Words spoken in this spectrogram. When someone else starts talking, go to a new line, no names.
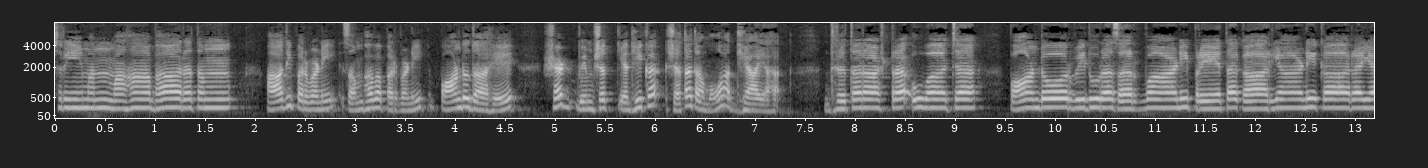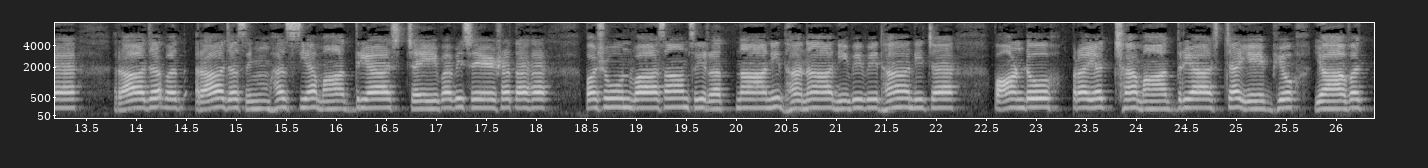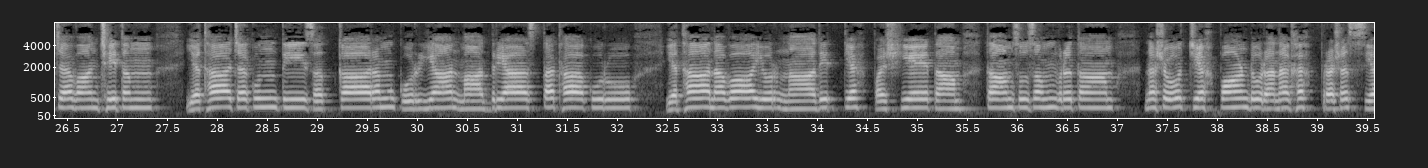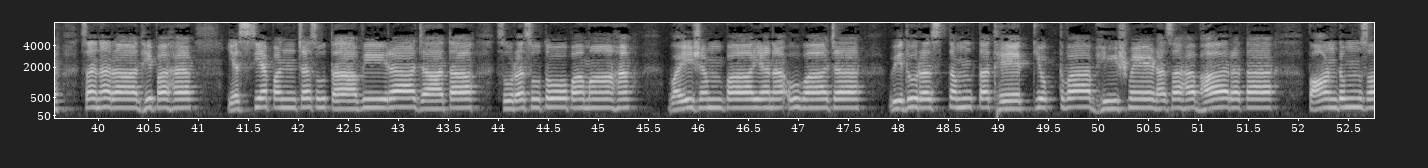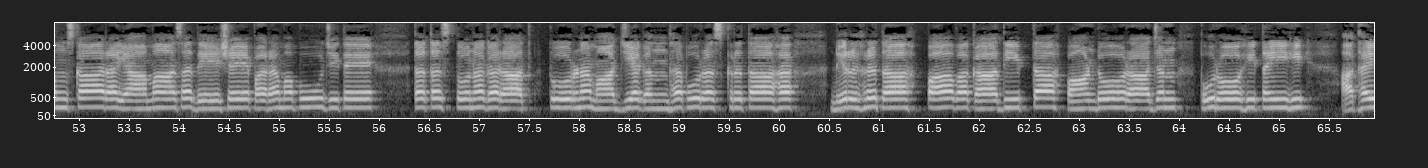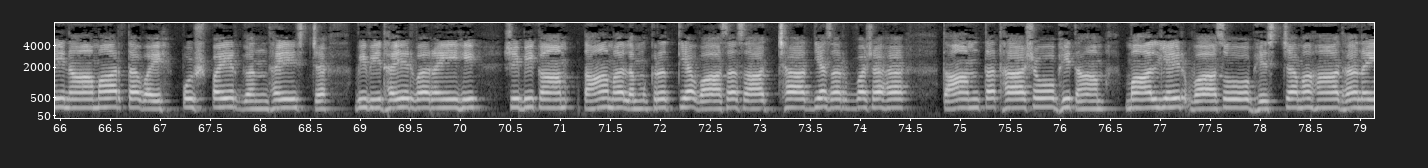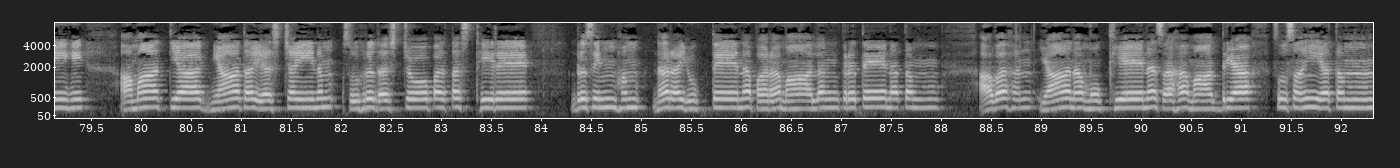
श्रीमन्महाभारतम् आदिपर्वणि सम्भवपर्वणि पाण्डुदाहे षड्विंशत्यधिकशततमो अध्यायः धृतराष्ट्र उवाच पाण्डोर्विदुर सर्वाणि प्रेतकार्याणि कारय राजसिंहस्य माद्र्याश्चैव विशेषतः पशून्वासांसि रत्नानि धनानि विविधानि च पाण्डोः प्रयच्छ माद्र्याश्च येभ्यो यावच्च वाञ्छितम् यथा च कुन्ती सत्कारम् कुर्यान्माद्र्यास्तथा कुरु। यथा न वायुर्नादित्यः पश्येताम् ताम् सुसंवृताम् न शोच्यः पाण्डुरनघः प्रशस्य स नराधिपः यस्य पञ्चसुता वीरा जाता सुरसुतोपमाः वैशम्पायन उवाच विदुरस्तम् तथेत्युक्त्वा भीष्मेण सह भारत। पाण्डुम् संस्कारयामास देशे परमपूजिते ततस्तु नगरात् तूर्णमाज्यगन्धपुरस्कृताः निर्हृताः पावकादीप्ताः पाण्डो राजन् पुरोहितैः अथैनामार्तवैः पुष्पैर्गन्धैश्च विविधैर्वरैः शिबिकाम् तामलम् कृत्य वाससाच्छाद्य सर्वशः ताम् तथा शोभिताम् माल्यैर्वासोभिश्च महाधनैः अमात्याज्ञातयश्चैनम् सुहृदश्चोपतस्थिरे नृसिंहम् नरयुक्तेन परमालङ्कृतेन तम् अवहन् यानमुख्येन सह माद्र्या सुसंयतम्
